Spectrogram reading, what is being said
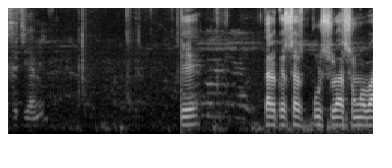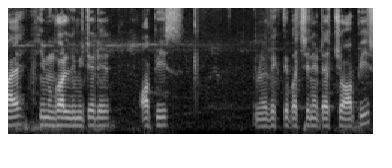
এসেছি আমি। তারকেশ্বর পুরসুরা সমবায়, হিমঘর লিমিটেডের অফিস আপনারা দেখতে পাচ্ছেন এটা হচ্ছে অফিস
